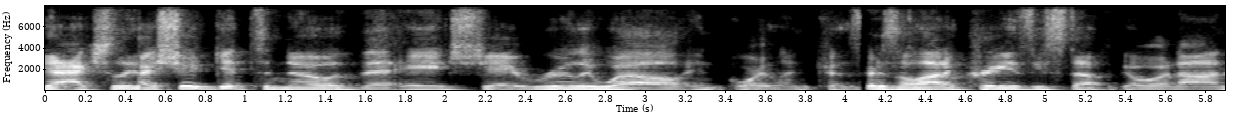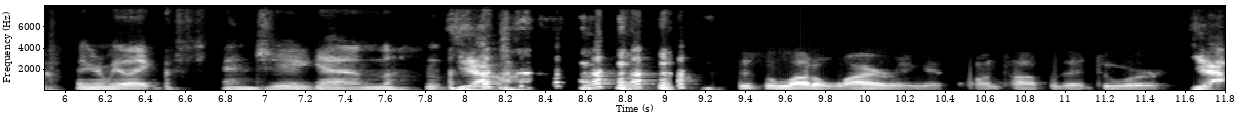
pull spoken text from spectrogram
Yeah, actually, I should get to know the AHJ really well in Portland because there's a lot of crazy stuff going on. They're gonna be like Benji again. Yeah. There's a lot of wiring on top of that door. Yeah.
